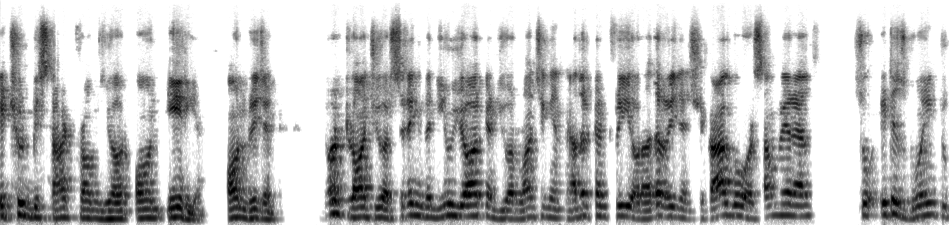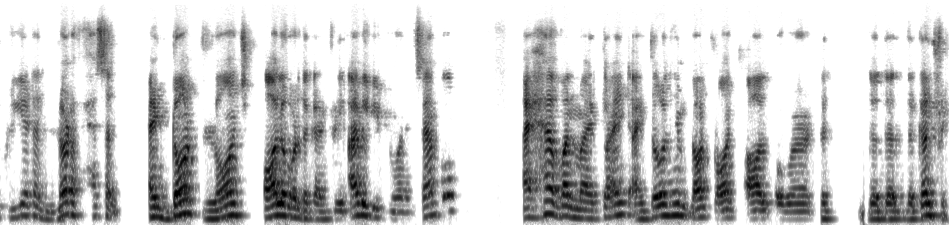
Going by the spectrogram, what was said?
It should be start from your own area, own region. Don't launch, you are sitting in the New York and you are launching in another country or other region, Chicago or somewhere else. So it is going to create a lot of hassle and don't launch all over the country. I will give you one example. I have one my client. I told him don't launch all over the, the, the, the, country.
